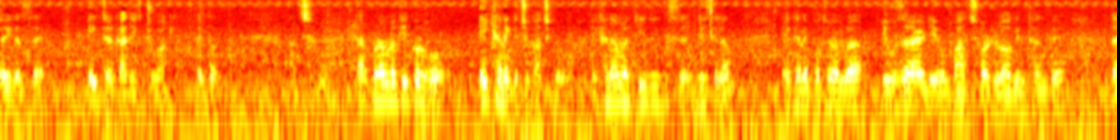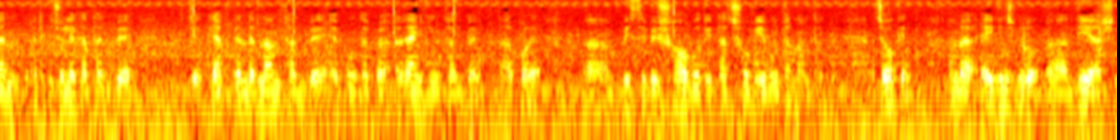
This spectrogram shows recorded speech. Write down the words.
হয়ে গেছে, এইটার কাজ একটু বাকি, তাই তো? আচ্ছা তারপরে আমরা কি করব? এইখানে কিছু কাজ করব। এখানে আমরা কি দিয়েছিলাম এখানে প্রথমে আমরা ইউজার আইডি এবং পাসওয়ার্ড লগ থাকবে দেন এটা কিছু লেখা থাকবে ক্যাপ্টেনদের নাম থাকবে এবং তারপরে র্যাঙ্কিং থাকবে, তারপরে বিসিবির সভাপতি তার ছবি এবং তার নাম থাকবে। আচ্ছা ওকে আমরা এই জিনিসগুলো দিয়ে আসি।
